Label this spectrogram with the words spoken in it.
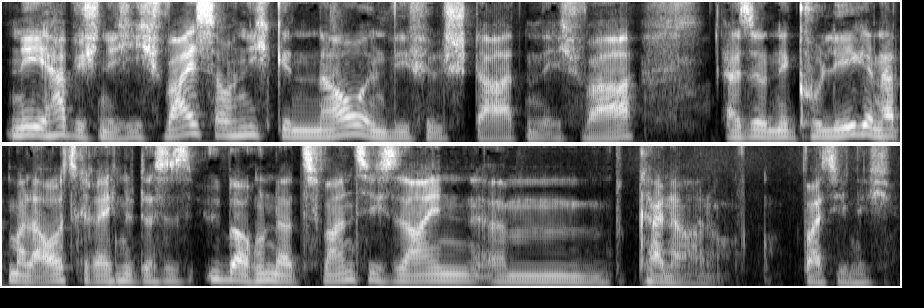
Nee, habe ich nicht. Ich weiß auch nicht genau, in wie vielen Staaten ich war. Also eine Kollegin hat mal ausgerechnet, dass es über 120 seien. Ähm, keine Ahnung, weiß ich nicht.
